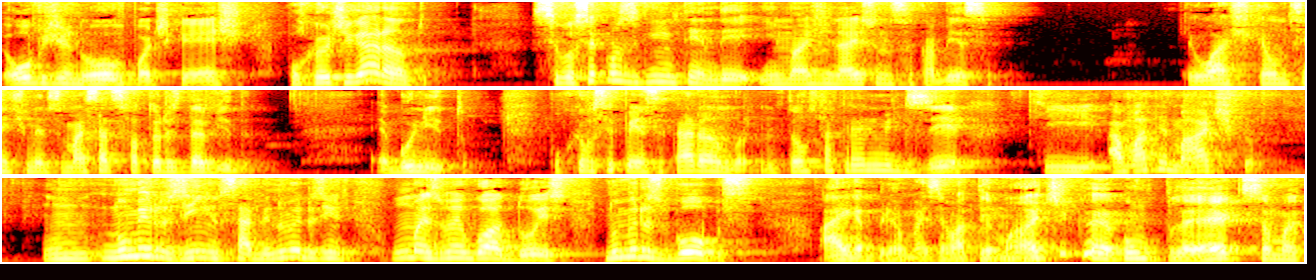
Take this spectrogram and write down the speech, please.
ouve de novo o podcast, porque eu te garanto, se você conseguir entender e imaginar isso na sua cabeça, eu acho que é um dos sentimentos mais satisfatórios da vida. É bonito, porque você pensa, caramba, então você está querendo me dizer que a matemática Um númerozinho, sabe? Númerozinhos. 1 mais 1 é igual a 2. Números bobos. Ai, Gabriel, mas a matemática é complexa, mas...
